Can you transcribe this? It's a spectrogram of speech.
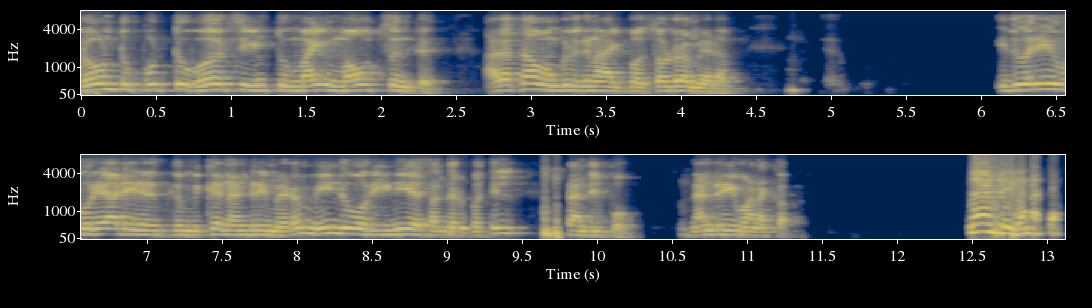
don't put words into my மவுத்ஸ்ன்ட்டு அதைத்தான் உங்களுக்கு நான் இப்போ சொல்றேன் மேடம். இதுவரை உரையாடியதற்கு மிக்க நன்றி மேடம். மீண்டும் ஒரு இனிய சந்தர்ப்பத்தில் சந்திப்போம். நன்றி வணக்கம். நன்றி வணக்கம்.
